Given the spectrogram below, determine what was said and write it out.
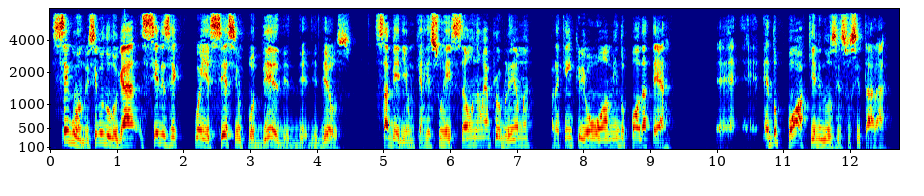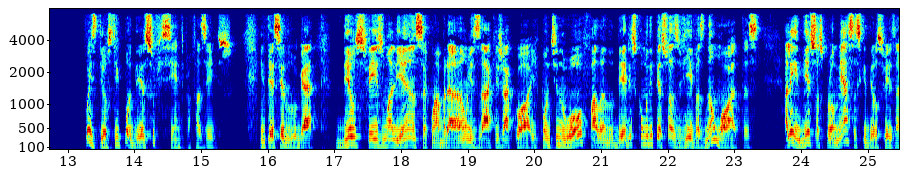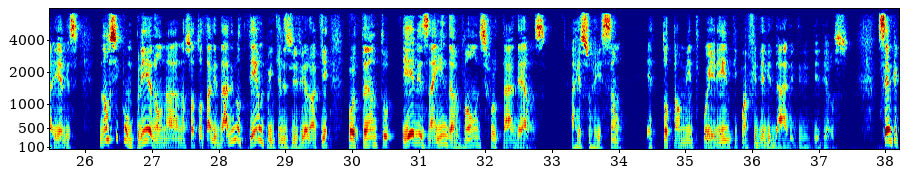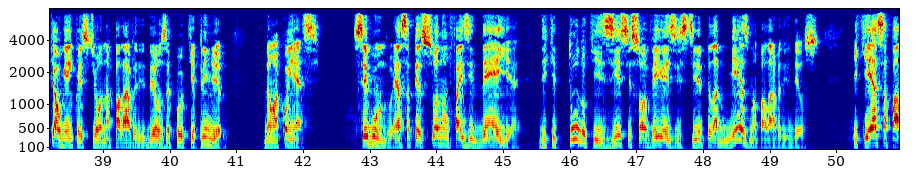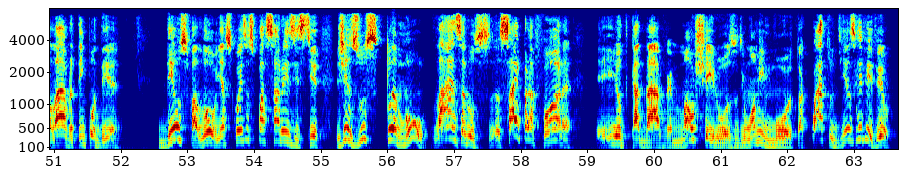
Segundo, em segundo lugar, se eles reconhecessem o poder de, de, de Deus, saberiam que a ressurreição não é problema para quem criou o homem do pó da terra. É, é, é do pó que ele nos ressuscitará. Pois Deus tem poder suficiente para fazer isso. Em terceiro lugar, Deus fez uma aliança com Abraão, Isaac e Jacó e continuou falando deles como de pessoas vivas, não mortas. Além disso, as promessas que Deus fez a eles não se cumpriram na, na, sua totalidade no tempo em que eles viveram aqui. Portanto, eles ainda vão desfrutar delas. A ressurreição é totalmente coerente com a fidelidade de, de Deus. Sempre que alguém questiona a palavra de Deus é porque, primeiro, não a conhece. Segundo, essa pessoa não faz ideia de que tudo que existe só veio a existir pela mesma palavra de Deus. E que essa palavra tem poder. Deus falou e as coisas passaram a existir. Jesus clamou: Lázaro, sai para fora. E o cadáver mal cheiroso de um homem morto há quatro dias reviveu.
